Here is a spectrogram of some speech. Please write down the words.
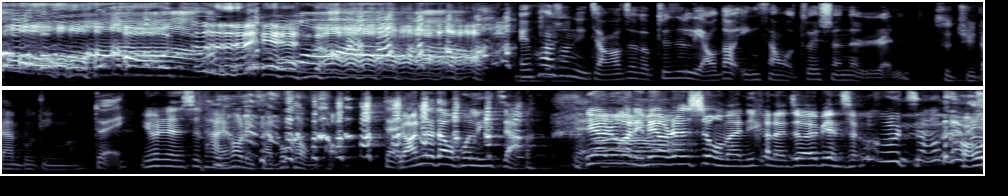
好自恋啊！哎，话说你讲到这个，就是聊到影响我最深的人是巨蛋布丁吗？对，因为认识他以后，你才不恐同。对，然后你有到婚礼讲，因为如果你没有认识我们，你可能就会变成护家头。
